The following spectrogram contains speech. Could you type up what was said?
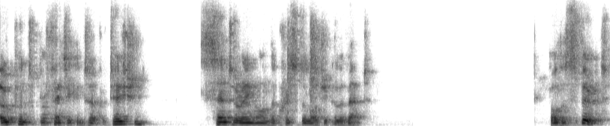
open to prophetic interpretation, centering on the Christological event. For the Spirit,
